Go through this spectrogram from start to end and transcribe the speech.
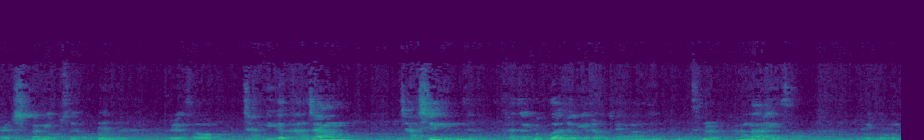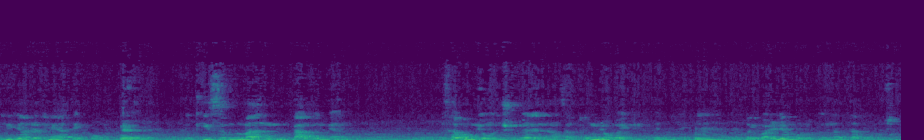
할 시간이 없어요. 음, 그래서 자기가 가장 자신 있는 가장 효과적이라고 생각하는 그 틀 하나에서 대부분 해결을 해야 되고 네, 네, 그 기습만 막으면 사법 요원 주변에는 항상 동료가 있기 때문에 음, 거의 완력으로 끝난다고 보시면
